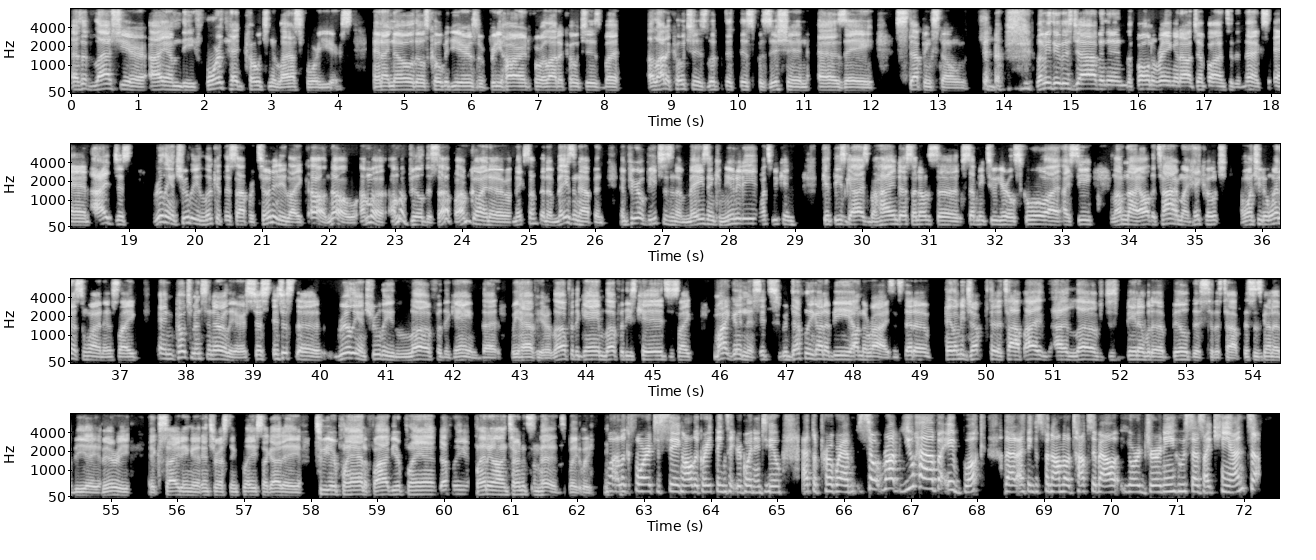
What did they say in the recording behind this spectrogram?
as of last year, I am the fourth head coach in the last four years. And I know those COVID years were pretty hard for a lot of coaches, but a lot of coaches looked at this position as a stepping stone. Let me do this job and then the phone will ring and I'll jump on to the next. And I just really and truly look at this opportunity like, oh no, I'm a I'm gonna build this up. I'm going to make something amazing happen. Imperial Beach is an amazing community. Once we can get these guys behind us, I know it's a 72 year old school. I, I see alumni all the time like, hey coach, I want you to win us one. And it's like, and coach mentioned earlier it's just it's just the really and truly love for the game that we have here. Love for the game love for these kids. It's like my goodness it's we're definitely going to be on the rise. Instead of hey let me jump to the top i i love just being able to build this to the top. This is going to be a very exciting and interesting place. I got a two year plan, a five year plan. Definitely planning on turning some heads lately. well, I look forward to seeing all the great things that you're going to do at the program. So, Rob, you have a book that I think is phenomenal. It talks about your journey. Who says I can't?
